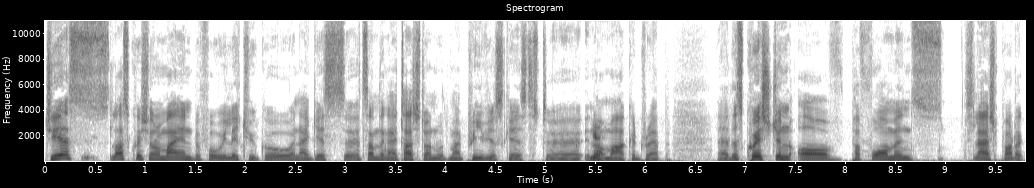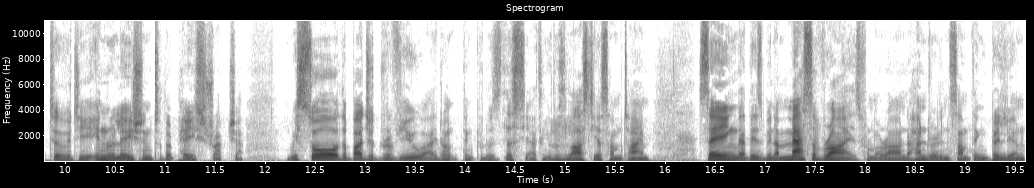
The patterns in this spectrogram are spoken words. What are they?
GS, last question on my end before we let you go, and I guess uh, it's something I touched on with my previous guest uh, in yeah. our market wrap. Uh, this question of performance slash productivity in relation to the pay structure. We saw the budget review, I don't think it was this year, I think it was last year sometime, saying that there's been a massive rise from around 100 and something billion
